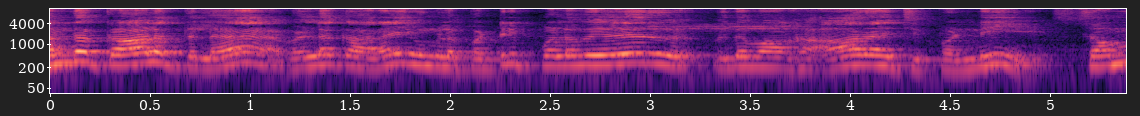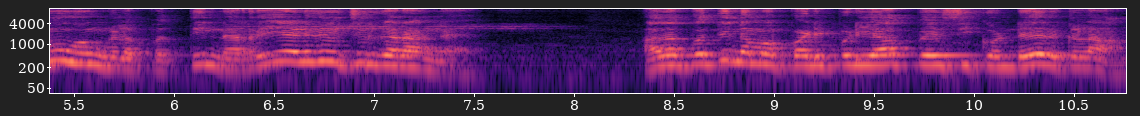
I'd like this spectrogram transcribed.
அந்த காலத்தில் வெள்ளைக்காரன் இவங்களை பற்றி பல்வேறு விதமாக ஆராய்ச்சி பண்ணி சமூகங்களை பற்றி நிறைய எழுதி வச்சுருக்கிறாங்க. அதை பற்றி நம்ம படிப்படியாக பேசிக்கொண்டே இருக்கலாம்.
